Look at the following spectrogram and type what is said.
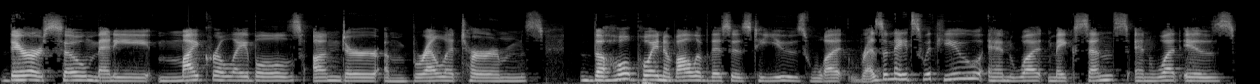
there are so many micro labels under umbrella terms. The whole point of all of this is to use what resonates with you and what makes sense and what is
